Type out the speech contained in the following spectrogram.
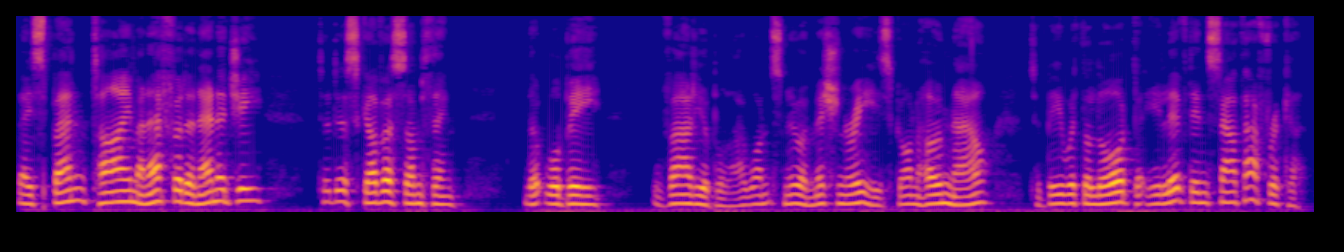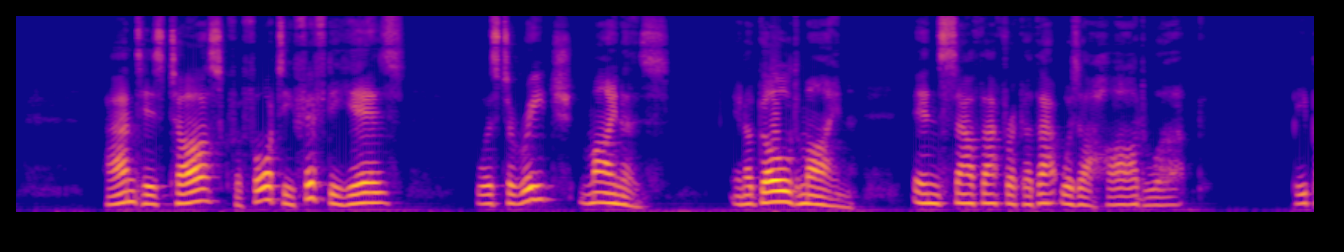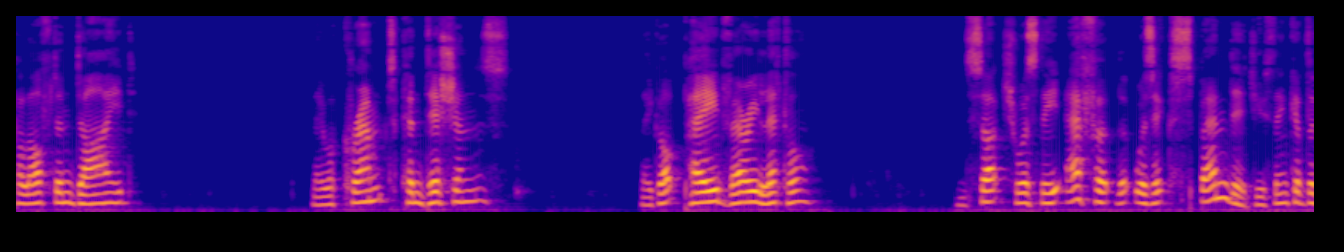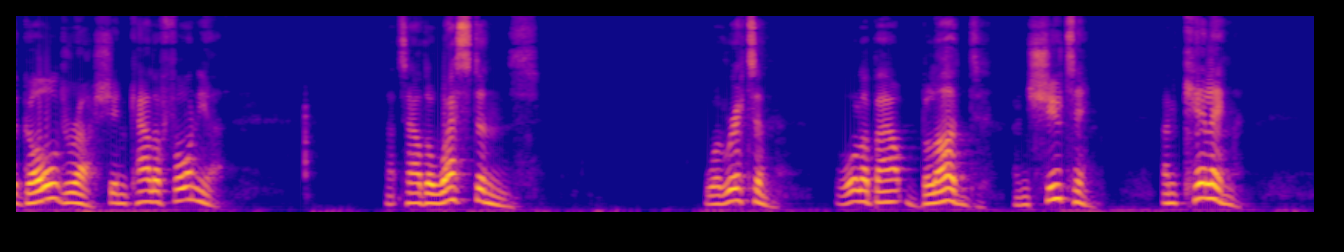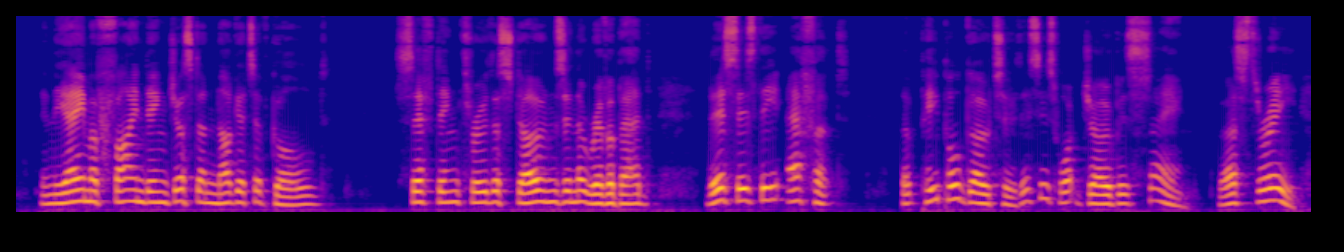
They spend time and effort and energy to discover something that will be valuable. I once knew a missionary, he's gone home now to be with the Lord, but he lived in South Africa. And his task for 40, 50 years was to reach miners in a gold mine in South Africa. That was a hard work. People often died. They were cramped conditions. They got paid very little. And such was the effort that was expended. You think of the gold rush in California. That's how the Westerns were written all about blood and shooting and killing in the aim of finding just a nugget of gold, sifting through the stones in the riverbed. This is the effort that people go to. This is what Job is saying. Verse 3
